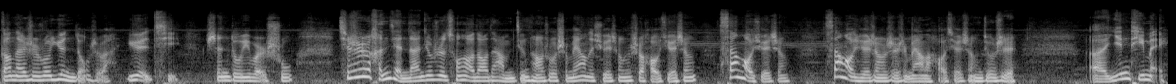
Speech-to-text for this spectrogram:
刚才是说运动是吧？乐器，深读一本书，其实很简单，就是从小到大，我们经常说什么样的学生是好学生？三好学生，三好学生是什么样的好学生？就是，呃，音体美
